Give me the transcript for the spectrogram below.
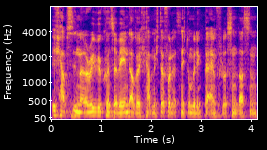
Ich habe es in meiner Review kurz erwähnt, aber ich habe mich davon jetzt nicht unbedingt beeinflussen lassen.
